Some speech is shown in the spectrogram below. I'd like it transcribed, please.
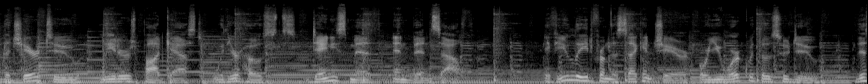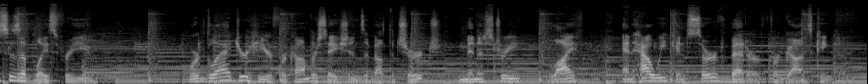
to the Chair 2 Leaders Podcast with your hosts, Danny Smith and Ben South. If you lead from the second chair or you work with those who do, this is a place for you. We're glad you're here for conversations about the church, ministry, life, and how we can serve better for God's kingdom.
